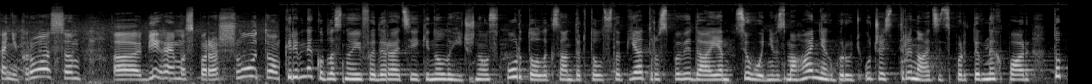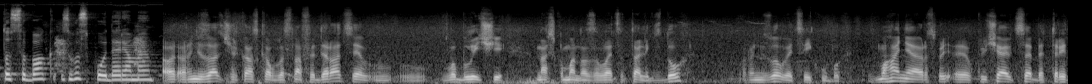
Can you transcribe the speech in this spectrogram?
канікросом, бігаємо з парашутом. Керівник обласної федерації кінологічного спорту Олександр Толстоп'ят розповідає, сьогодні в змаганнях беруть участь 13 спортивних пар, тобто собак з господарями. Організація Черкаська обласна федерація в- обличчі, наша команда називається Талікс Дог, організовує цей кубок. Змагання е, включають в себе три,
